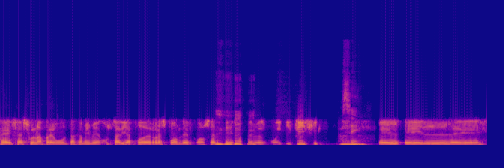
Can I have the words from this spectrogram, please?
esa es una pregunta que a mí me gustaría poder responder con certeza, pero es muy difícil. Sí. El, el, eh,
